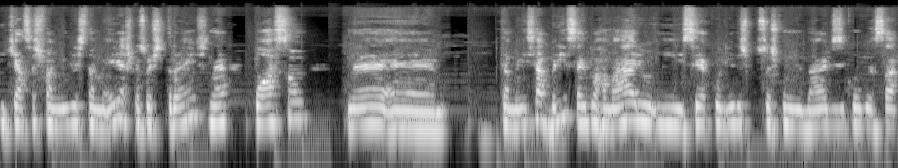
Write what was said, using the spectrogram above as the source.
e que essas famílias também, as pessoas trans, né, possam né, é, também se abrir, sair do armário e ser acolhidas por suas comunidades e conversar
